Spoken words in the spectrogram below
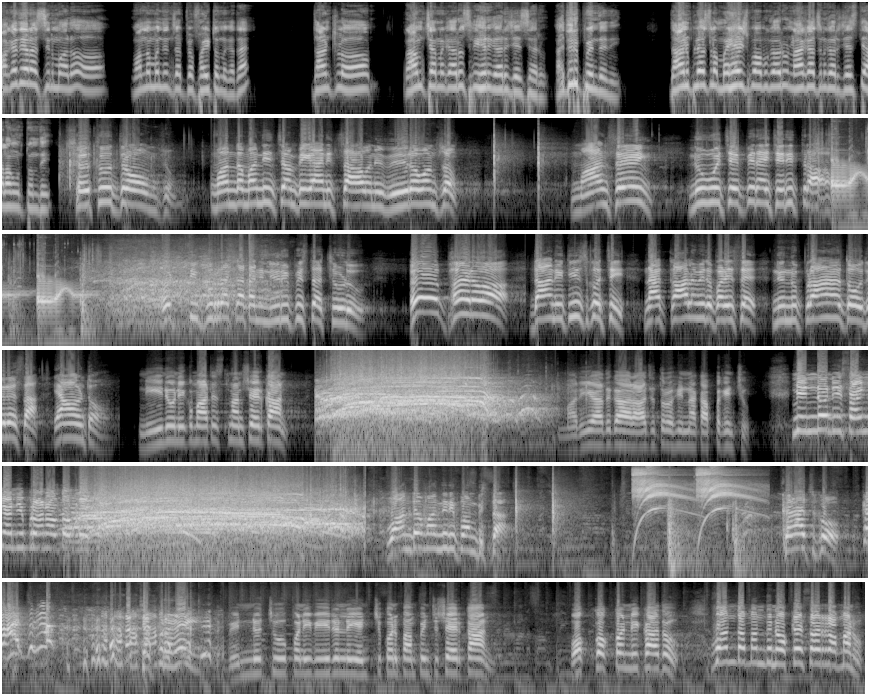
మగధీర సినిమాలో వంద మందిని చంపే ఫైట్ ఉంది కదా? దాంట్లో రామ్ చరణ్ గారు శ్రీహరి గారు చేశారు. అదిరిపోయింది అది. దాని ప్లేస్లో మహేష్ బాబు గారు నాగార్జున గారు చేస్తే ఎలా ఉంటుంది? చతుర్థ వంశం వంద మందిని చంపి గాని చావని వీరవంశం. మాన్సింగ్ నువ్వు చెప్పిన చరిత్ర. ఒట్టి బుర్ర కథని నిరూపిస్తా చూడు. ఏ భైరవ దాన్ని తీసుకొచ్చి నా కాళ్ళ మీద పడేస్తే నిన్ను ప్రాణాలతో వదిలేస్తా. ఏమంటావు? నేను నీకు మాటిస్తున్నాను షేర్ ఖాన్ మర్యాదగా రాజద్రోహిని నాకు అప్పగించు. నిన్ను నీ సైన్యాన్ని ప్రాణాలతో. వంద మందిని పంపిస్తా. కాచుకో. చెప్పరా? వెన్ను చూపని వీరుల్ని ఎంచుకొని పంపించు షేర్ ఖాన్ ఒక్కొక్కడిని కాదు వంద మందిని ఒకేసారి రమ్మను.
